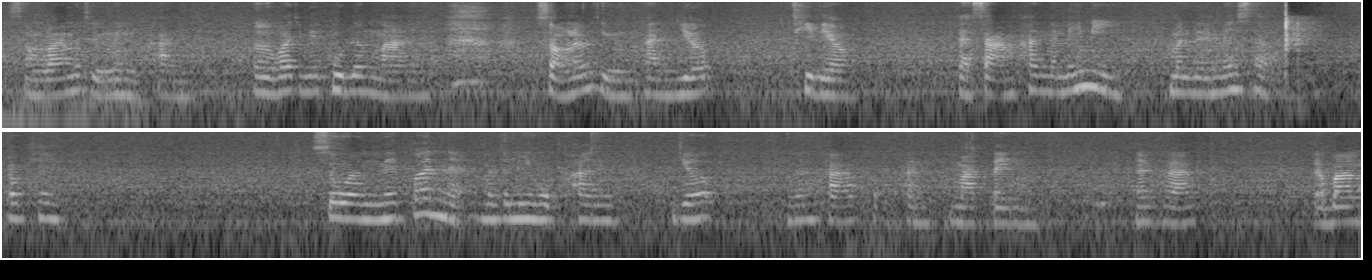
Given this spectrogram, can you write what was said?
200มาถึง1,000เออว่าจะไม่พูดเรื่องไม้200มาถึง1,000เยอะทีเดียว แต่3,000มันไม่มีมันเลยไม่สับโอเค ส่วนเมเปิลเนี่ยมันจะมี6,000เยอะนะคะ6,000มาเต็มนะคะ แต่บาง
